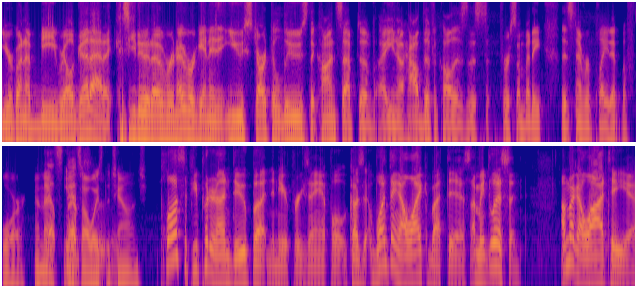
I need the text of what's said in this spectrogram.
you're going to be real good at it because you do it over and over again and you start to lose the concept of uh, you know how difficult is this for somebody that's never played it before? And Yep, that's that's always the challenge. Plus, if you put an undo button in here, for example, because one thing I like about this, I mean, listen, I'm not gonna lie to you,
